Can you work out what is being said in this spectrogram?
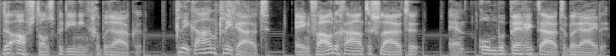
de afstandsbediening gebruiken. Klik aan klik uit, eenvoudig aan te sluiten en onbeperkt uit te breiden.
